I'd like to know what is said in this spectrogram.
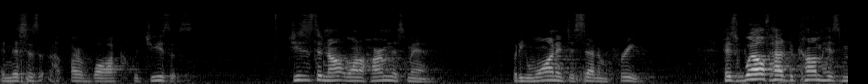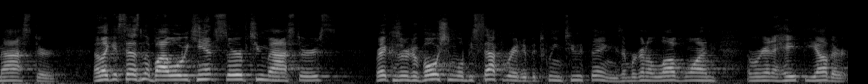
And this is our walk with Jesus. Jesus did not want to harm this man, but he wanted to set him free. His wealth had become his master. And like it says in the Bible, we can't serve two masters, right? Because our devotion will be separated between two things, and we're going to love one and we're going to hate the other.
